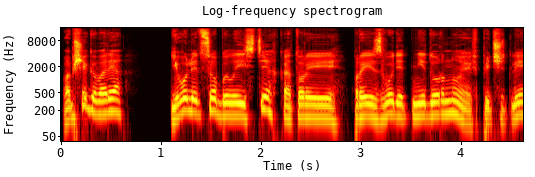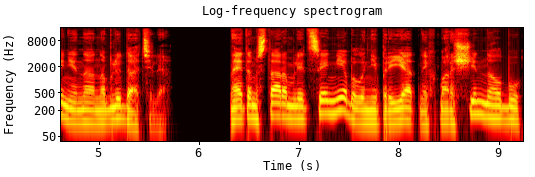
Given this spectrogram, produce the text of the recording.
Вообще говоря, его лицо было из тех, которые производят недурное впечатление на наблюдателя. На этом старом лице не было неприятных морщин на лбу,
